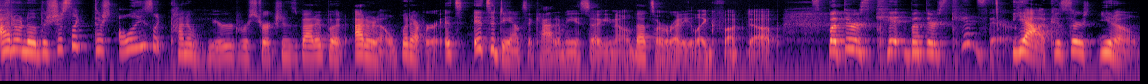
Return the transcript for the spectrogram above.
I don't know. There's just like there's all these like kind of weird restrictions about it but i don't know. Whatever. It's it's a dance academy so you know that's already like fucked up. But there's kid but there's kids there. yeah because there's you know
